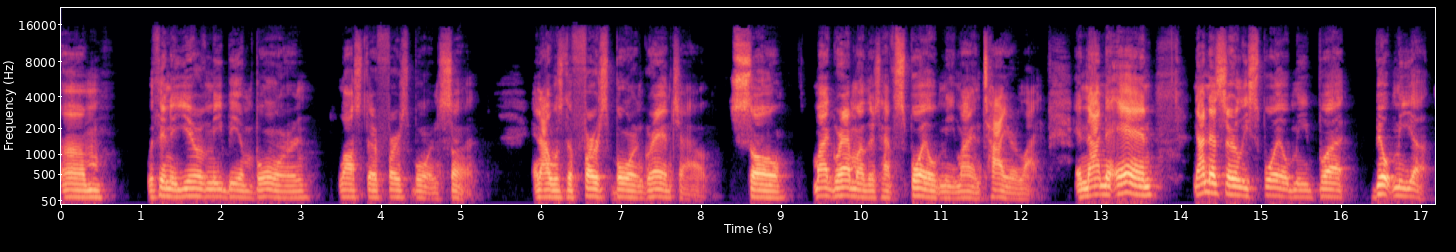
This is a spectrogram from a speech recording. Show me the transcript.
um, within a year of me being born, lost their firstborn son and I was the firstborn grandchild. So my grandmothers have spoiled me my entire life. And not in the end, not necessarily spoiled me, but built me up.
